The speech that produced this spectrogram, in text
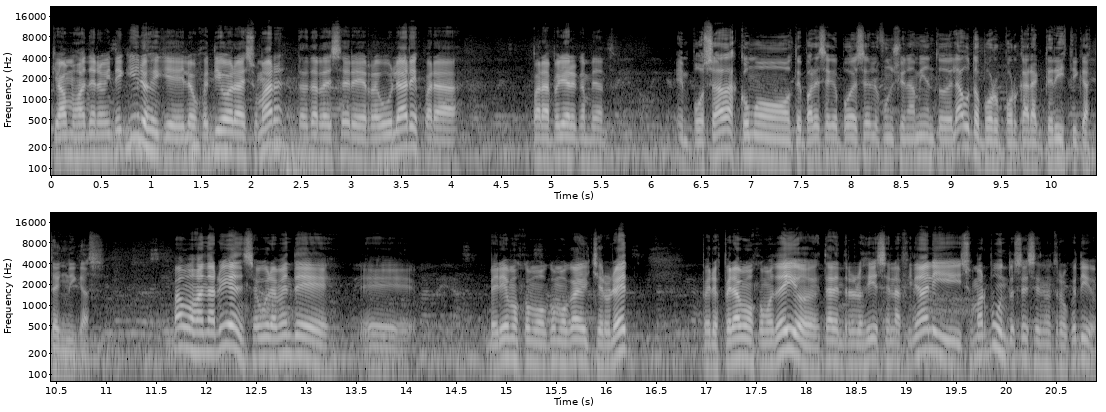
que vamos a tener 20 kilos y que el objetivo ahora es sumar, tratar de ser eh, regulares para, para pelear el campeonato. En Posadas, ¿cómo te parece que puede ser el funcionamiento del auto por, por características técnicas? Vamos a andar bien, seguramente eh, veremos cómo, cómo cae el Chevrolet, pero esperamos, como te digo, estar entre los 10 en la final y sumar puntos, ese es nuestro objetivo.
